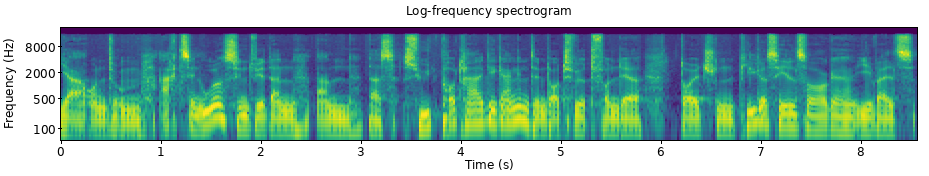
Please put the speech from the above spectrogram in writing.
Ja, und um 18 Uhr sind wir dann an das Südportal gegangen, denn dort wird von der deutschen Pilgerseelsorge jeweils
